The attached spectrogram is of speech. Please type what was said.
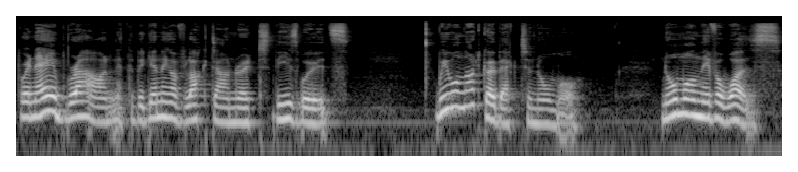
Brene Brown at the beginning of lockdown wrote these words We will not go back to normal. Normal never was.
